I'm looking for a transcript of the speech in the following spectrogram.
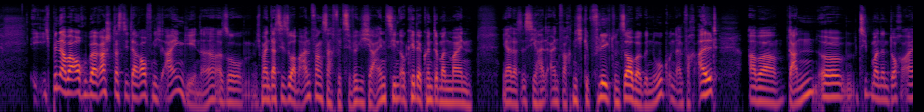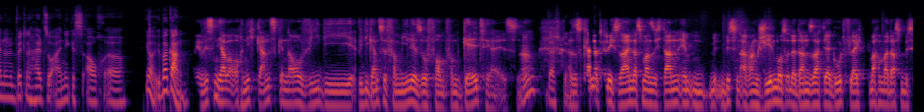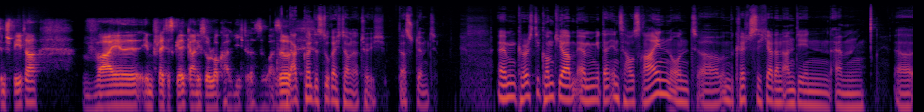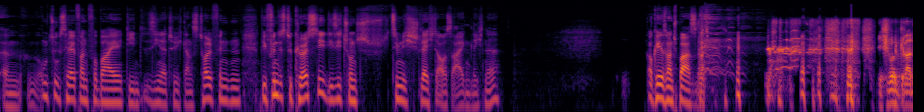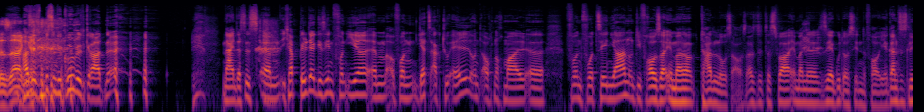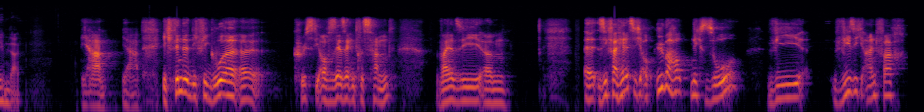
Ich bin aber auch überrascht, dass die darauf nicht eingehen. Ne? Also, ich meine, dass sie so am Anfang sagt, willst du wirklich hier einziehen? Okay, da könnte man meinen, ja, das ist hier halt einfach nicht gepflegt und sauber genug und einfach alt. Aber dann äh, zieht man dann doch ein und wird dann halt so einiges auch äh, ja, übergangen. Wir wissen ja aber auch nicht ganz genau, wie die, wie die ganze Familie so vom, vom Geld her ist. Ne? Das stimmt. Also es kann natürlich sein, dass man sich dann eben mit ein bisschen arrangieren muss oder dann sagt, ja gut, vielleicht machen wir das ein bisschen später, weil eben vielleicht das Geld gar nicht so locker liegt oder so. Also, da könntest du recht haben, natürlich. Das stimmt. Ähm, Kirsty kommt ja ähm, dann ins Haus rein und äh, quetscht sich ja dann an den ähm, äh, ähm, Umzugshelfern vorbei, die sie natürlich ganz toll finden. Wie findest du Kirsty? Die sieht schon sch ziemlich schlecht aus eigentlich, ne? Okay, das war ein Spaß. ich wollte gerade sagen. Hast jetzt ein bisschen gegrübelt gerade, ne? Nein, das ist, ähm, ich habe Bilder gesehen von ihr, ähm, von jetzt aktuell und auch nochmal äh, von vor zehn Jahren und die Frau sah immer tadellos aus. Also das war immer eine sehr gut aussehende Frau, ihr ganzes Leben lang. Ja, ja. Ich finde die Figur äh, Christy auch sehr, sehr interessant, weil sie, ähm, äh, sie verhält sich auch überhaupt nicht so, wie, wie sich einfach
